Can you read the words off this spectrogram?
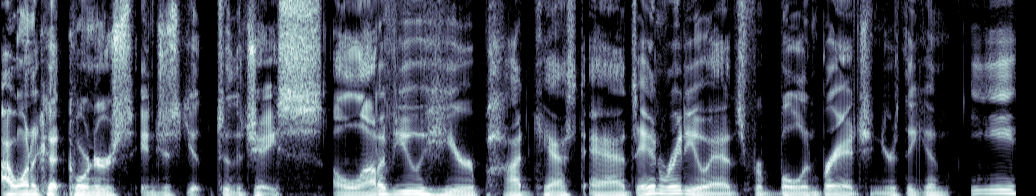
I want to cut corners and just get to the chase. A lot of you hear podcast ads and radio ads for Boll and Branch, and you're thinking, eh,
